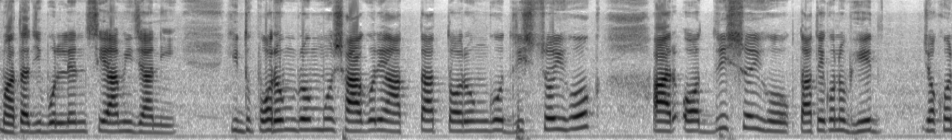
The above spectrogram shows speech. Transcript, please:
মাতাজি বললেন, সে আমি জানি। কিন্তু পরম ব্রহ্ম সাগরে আত্মার তরঙ্গ দৃশ্যই হোক আর অদৃশ্যই হোক, তাতে কোনো ভেদ যখন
